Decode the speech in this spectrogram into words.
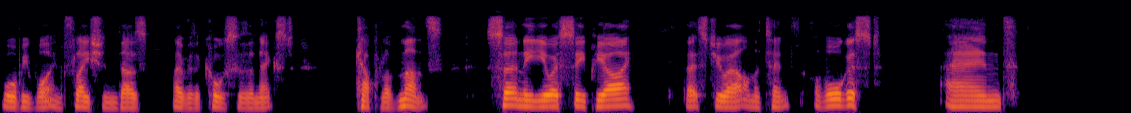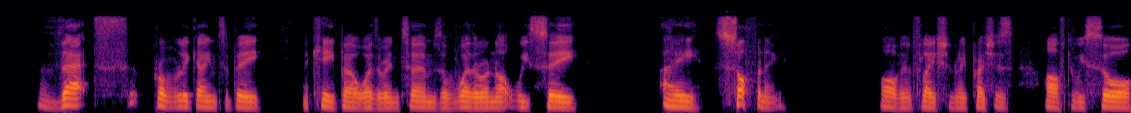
will be what inflation does over the course of the next couple of months. Certainly US CPI, that's due out on the 10th of August. And that's probably going to be a key bellwether in terms of whether or not we see a softening of inflationary pressures after we saw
